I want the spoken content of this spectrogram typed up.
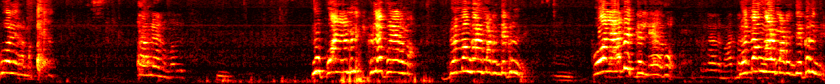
పోలేరమ్మ. నువ్వు పోలేరమ్మ ఇక్కడే పోలేరమ్మ. బ్రహ్మంగారి మాట దగ్గర ఉంది పోలేరమ్మ ఇక్కడ లేదు. బ్రహ్మంగారి మాట దగ్గర ఉంది.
